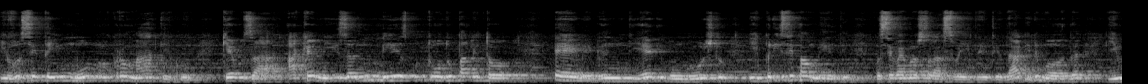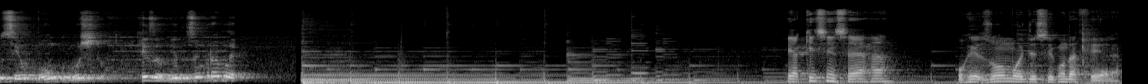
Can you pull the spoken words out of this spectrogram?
e você tem o monocromático, que é usar a camisa no mesmo tom do paletó. É elegante, é de bom gosto e principalmente você vai mostrar sua identidade de moda e o seu bom gosto. Resolvido o seu problema. E aqui se encerra o resumo de segunda-feira.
